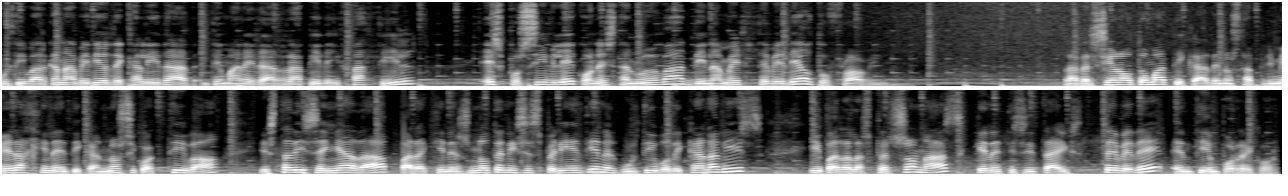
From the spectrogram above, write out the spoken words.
Cultivar cannabidiol de calidad de manera rápida y fácil es posible con esta nueva Dynamer CBD Autoflowering. La versión automática de nuestra primera genética no psicoactiva está diseñada para quienes no tenéis experiencia en el cultivo de cannabis y para las personas que necesitáis CBD en tiempo récord.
